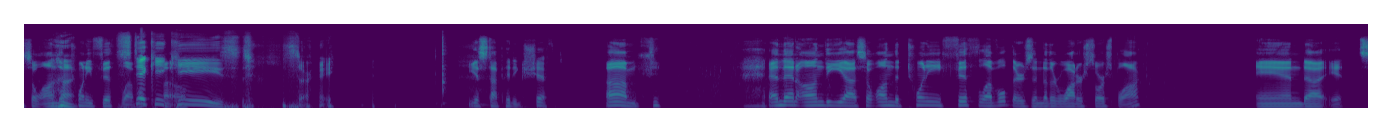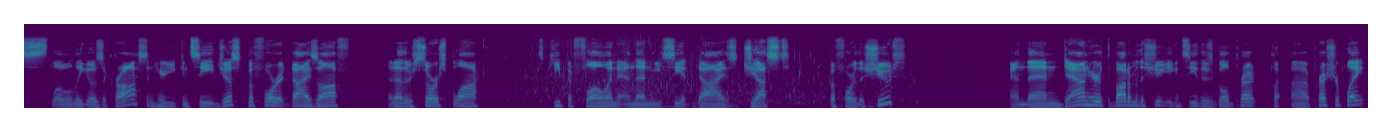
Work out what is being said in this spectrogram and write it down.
so on the 25th level. Sticky Uh-oh. keys. Sorry. you gotta stop hitting shift. Um and then on the uh so on the 25th level there's another water source block. And uh it slowly goes across. And here you can see just before it dies off another source block. To keep it flowing. And then you see it dies just before the chute And then down here at the bottom of the chute, you can see there's a gold pre- uh, pressure plate.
